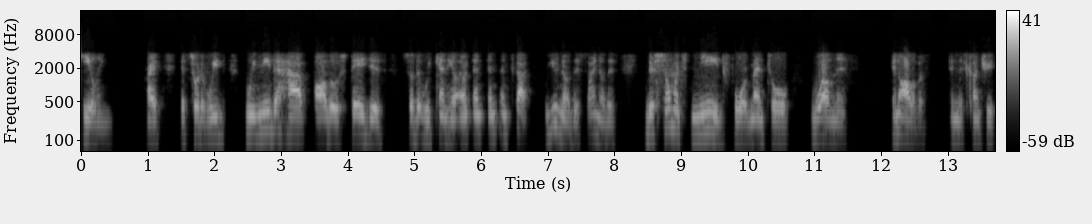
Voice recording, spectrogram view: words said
healing, right? It's sort of we we need to have all those stages so that we can heal. And and and Scott, you know this, I know this. There's so much need for mental wellness in all of us in this country.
